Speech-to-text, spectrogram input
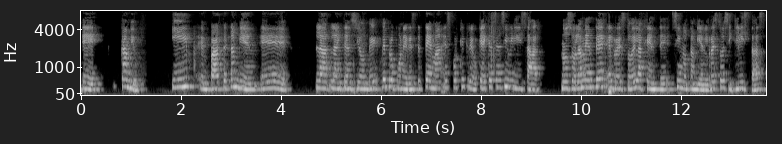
eh, cambio. Y en parte también eh, la, intención de proponer este tema es porque creo que hay que sensibilizar no solamente el resto de la gente, sino también el resto de ciclistas,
